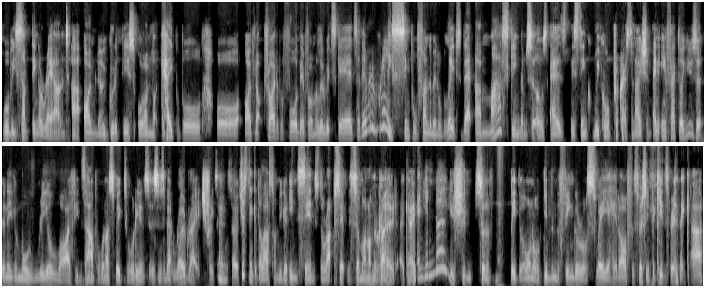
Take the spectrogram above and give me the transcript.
will be something around, uh, I'm no good at this, or I'm not capable, or I've not tried it before, therefore I'm a little bit scared. So they're really simple fundamental beliefs that are masking themselves as this thing we call procrastination. And in fact, I use an even more real life example when I speak to audiences is about road rage, for hmm. example. So just think of the last time you got incensed or upset with someone on the road, okay? And you know you shouldn't sort of beat the horn or give them the finger or swear your head off, especially if the kids are in the car.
